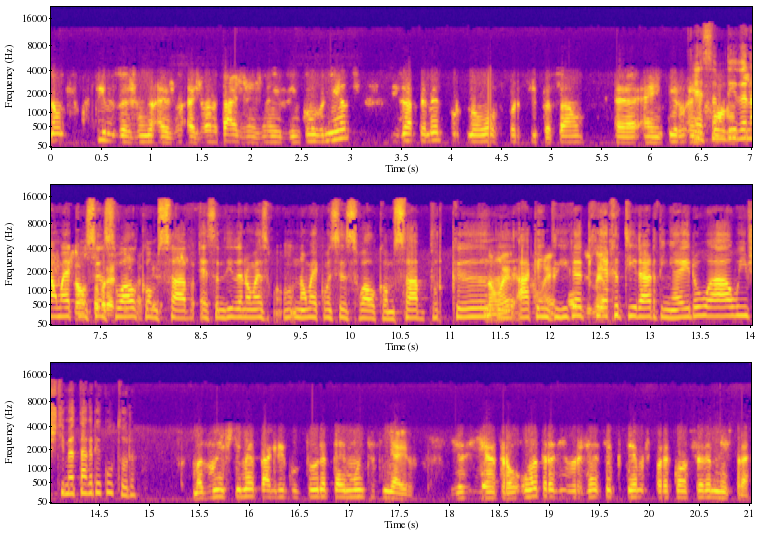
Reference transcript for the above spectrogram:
não discutimos as, as- as vantagens nem os inconvenientes, exatamente porque não houve participação em ter em Essa medida não é consensual, como sabe. Essa medida não é, não é consensual, como sabe, porque é, eh, há quem é, diga que é obviamente. retirar dinheiro ao investimento na agricultura. Mas o investimento da agricultura tem muito dinheiro. E, entra outra divergência que temos para com a Sra. Ministra.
